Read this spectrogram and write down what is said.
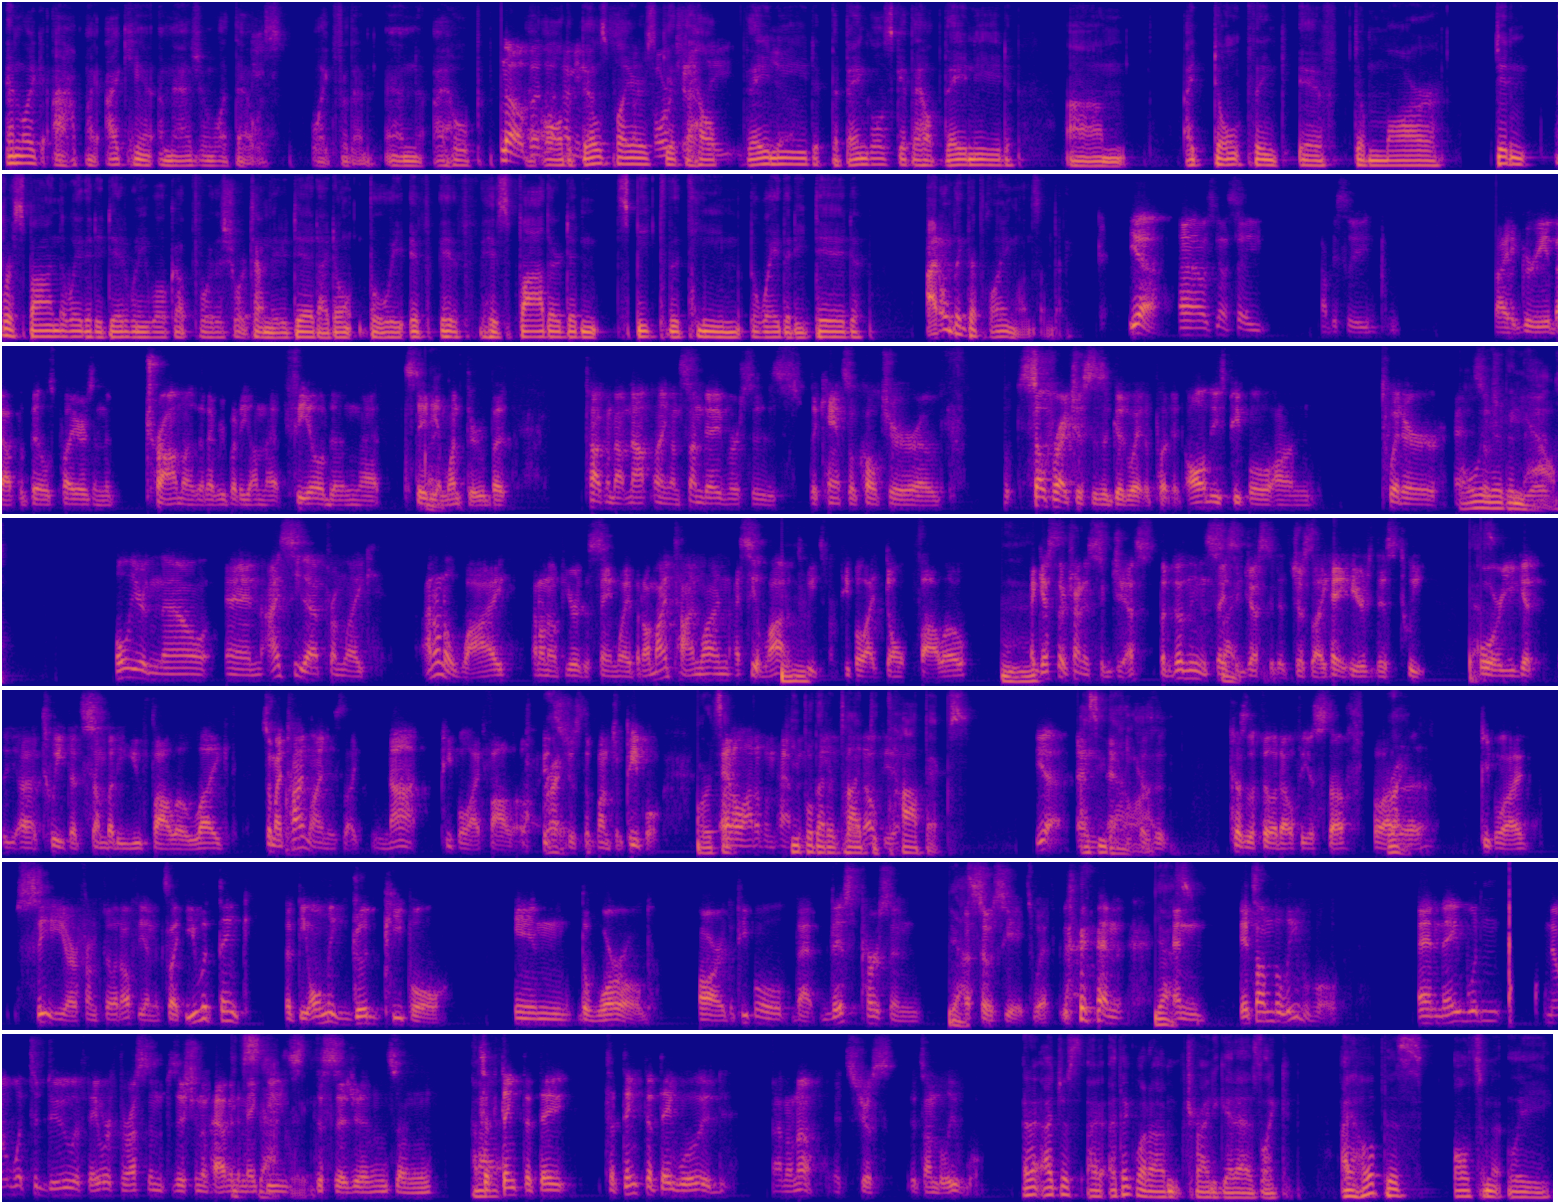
and like ah, I, I can't imagine what that was like for them. And I hope No, but all I the mean, Bills players get the help they yeah. need. The Bengals get the help they need. Um, I don't think if Damar didn't respond the way that he did when he woke up for the short time that he did, I don't believe if if his father didn't speak to the team the way that he did, I don't think they're playing on Sunday. Yeah, uh, I was going to say, obviously, I agree about the Bills players and the trauma that everybody on that field and that stadium Right. went through. But talking about not playing on Sunday versus the cancel culture of self righteous is a good way to put it. All these people on Twitter and Holier than media, thou. holier than thou. And I see that from like, I don't know why. I don't know if you're the same way, but on my timeline, I see a lot Mhm. of tweets from people I don't follow. Mhm. I guess they're trying to suggest, but it doesn't even say Right. suggested. It's just like, hey, here's this tweet. Yes. Or you get a tweet that somebody you follow liked. So my timeline is like not people I follow. It's Right. just a bunch of people. or it's and a lot of them happen people that are tied to topics. Yeah, I and, see and that a because lot. of because of the Philadelphia stuff. A lot Right. of the people I see are from Philadelphia, and it's like you would think that the only good people in the world are the people that this person Yes. associates with, and Yes. and it's unbelievable. And they wouldn't know what to do if they were thrust in the position of having to make these decisions and and to I, think that they to think that they would i don't know it's just it's unbelievable And I just I, I think what I'm trying to get at is like I hope this ultimately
